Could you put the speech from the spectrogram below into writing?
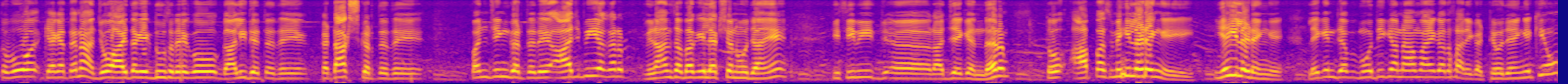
तो वो क्या कहते हैं ना जो आज तक एक दूसरे को गाली देते थे कटाक्ष करते थे पंचिंग करते थे आज भी अगर विधानसभा के इलेक्शन हो जाएँ किसी भी राज्य के अंदर तो आपस में ही लड़ेंगे यही यही लड़ेंगे। लेकिन जब मोदी का नाम आएगा तो सारे इकट्ठे हो जाएँगे। क्यों?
